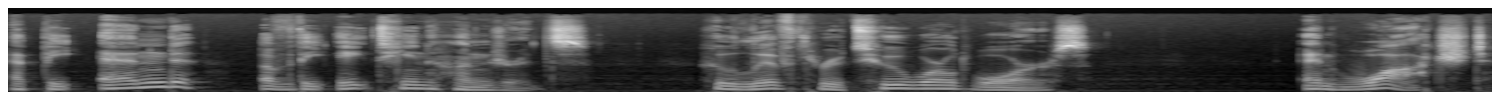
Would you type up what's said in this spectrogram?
at the end of the 1800s who lived through two world wars and watched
